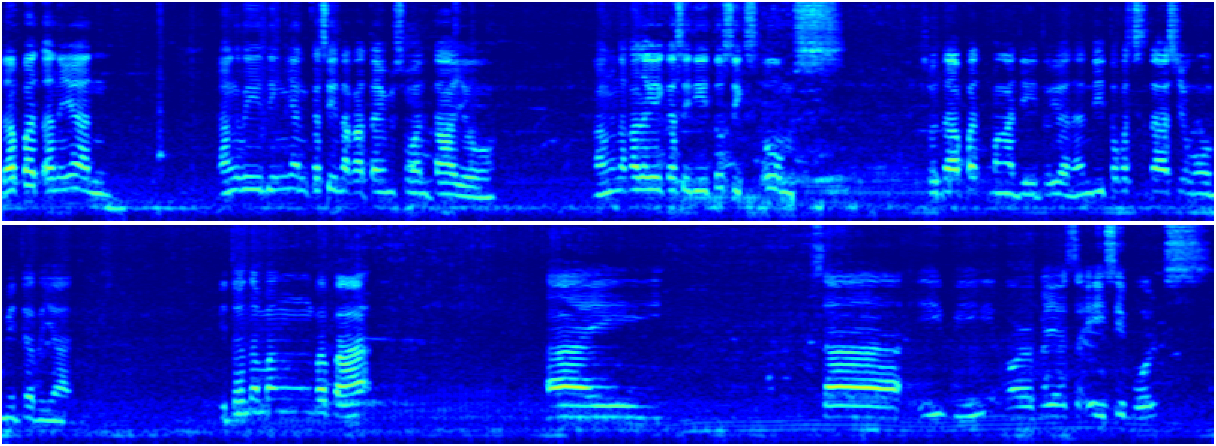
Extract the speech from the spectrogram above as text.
dapat ano yan, ang reading yan kasi naka times 1 tayo, ang nakalagay kasi dito 6 ohms. So dapat mga dito yan. Andito kasi taas yung ohmmeter yan. Ito namang baba ay sa AB or kaya sa AC volts.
